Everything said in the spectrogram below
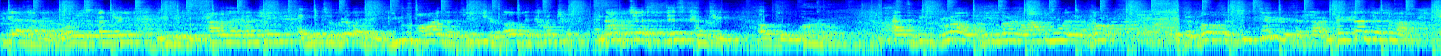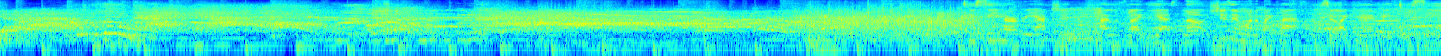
You guys have a gorgeous country. You need to be proud of that country, and you need to realize that you are the future of the country, not just this country, of the world. As we grow, we learn a lot more than adults. Because adults are too serious at times. Make sense? Yes or no? to see reaction, I was like, yes, no, she's in one of my classes, so I can't wait to see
